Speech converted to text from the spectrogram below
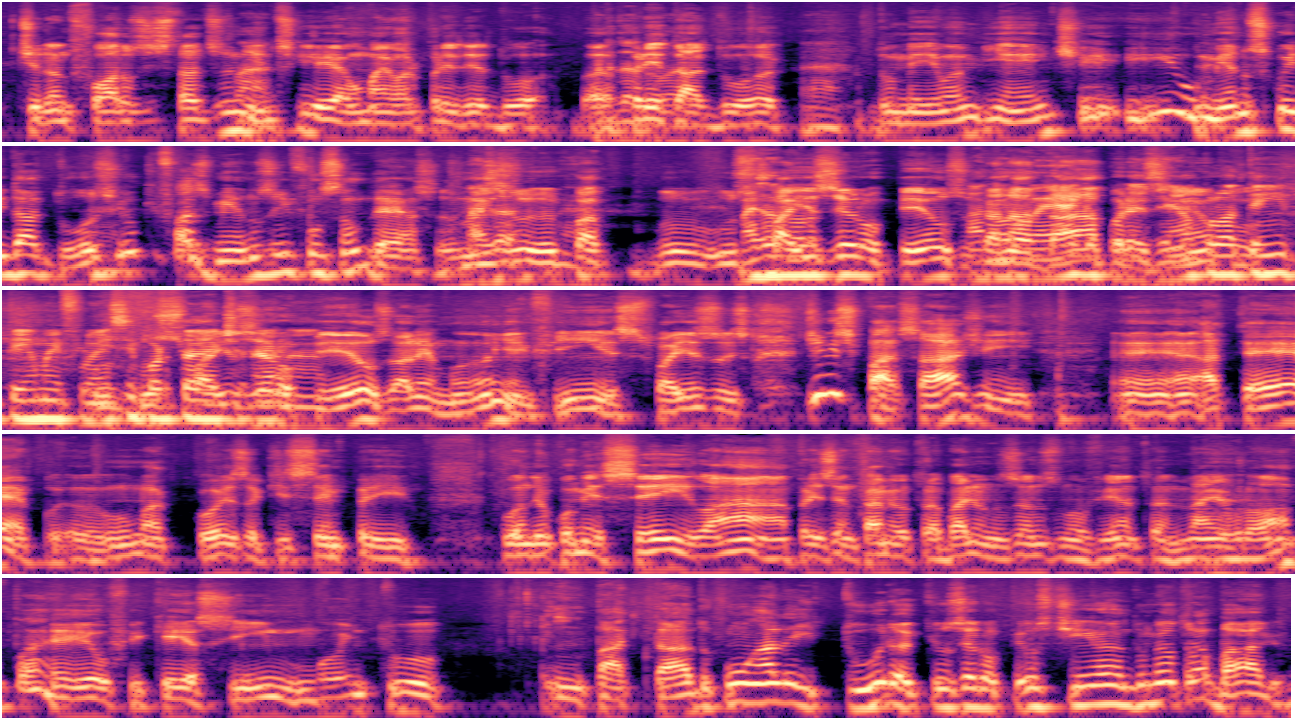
tirando fora os Estados Unidos, que é o maior predador, Predador. predador, É. do meio ambiente e o menos cuidadoso e o que faz menos em função dessas. Mas, Mas a- o- é. pa- os Mas a países europeus, o Canadá, Noruega, por, por exemplo, ela tem, tem uma influência os, importante. Os países né, europeus, a Alemanha, enfim, esses países. Diga-se de passagem, é, até uma coisa que sempre. Quando eu comecei lá a apresentar meu trabalho nos anos 90 na Europa, eu fiquei assim muito impactado com a leitura que os europeus tinham do meu trabalho.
